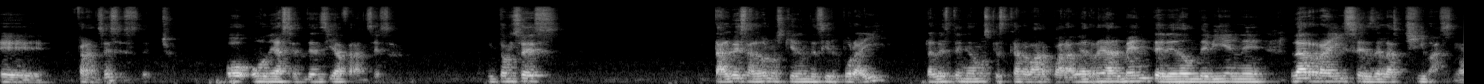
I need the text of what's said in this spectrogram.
eh, franceses, de hecho, o, o de ascendencia francesa. Entonces, tal vez algo nos quieren decir por ahí, tal vez tengamos que escarbar para ver realmente de dónde vienen las raíces de las chivas, ¿no?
